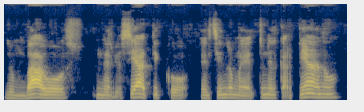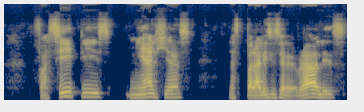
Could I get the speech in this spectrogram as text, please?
lumbagos, nervio ciático, el síndrome del túnel carpiano, fascitis, mialgias, las parálisis cerebrales,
